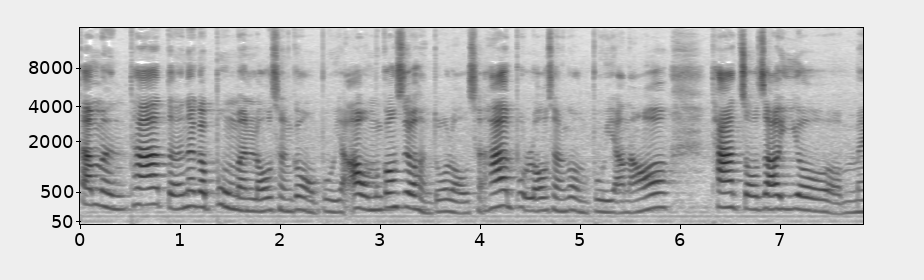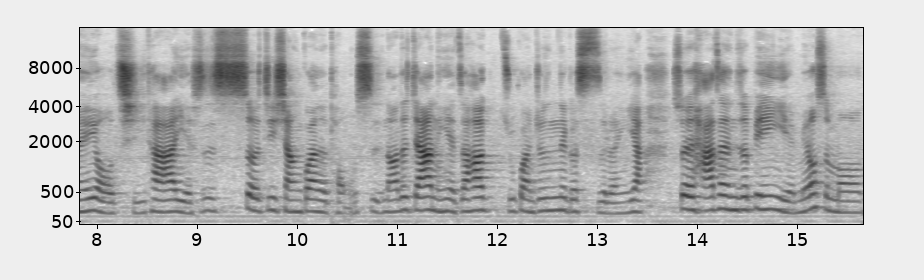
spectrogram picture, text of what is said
他们他的那个部门楼层跟我不一样啊，我们公司有很多楼层，他的部楼层跟我们不一样，然后他周遭又没有其他也是设计相关的同事，然后再加上你也知道他主管就是那个死人一样，所以他在这边也没有什么。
